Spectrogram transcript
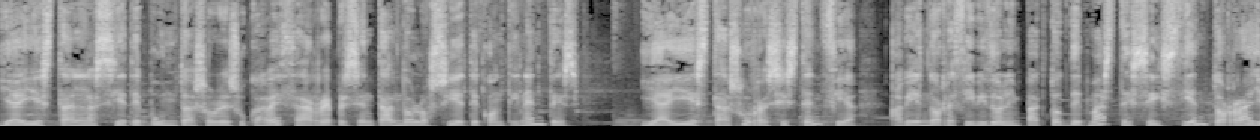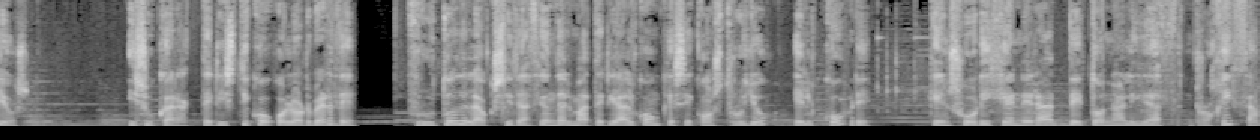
Y ahí están las siete puntas sobre su cabeza, representando los siete continentes. Y ahí está su resistencia, habiendo recibido el impacto de más de 600 rayos. Y su característico color verde, fruto de la oxidación del material con que se construyó, el cobre, que en su origen era de tonalidad rojiza.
